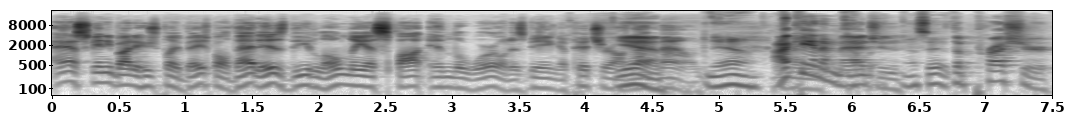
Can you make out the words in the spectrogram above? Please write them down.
ask anybody who's played baseball, that is the loneliest spot in the world is being a pitcher on Yeah. that mound. Yeah. I can't imagine That's it. the pressure,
